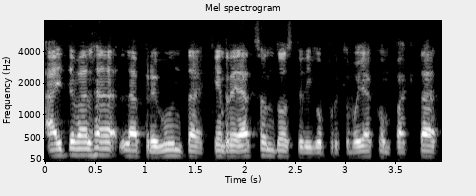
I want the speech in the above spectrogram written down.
Ahí te va la, pregunta, que en realidad son dos, te digo, porque voy a compactar.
